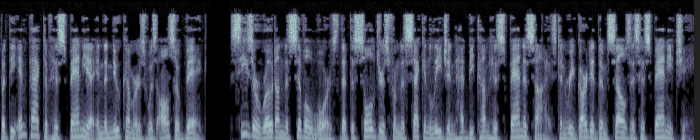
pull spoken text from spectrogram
But the impact of Hispania in the newcomers was also big. Caesar wrote on the civil wars that the soldiers from the Second Legion had become Hispanicized and regarded themselves as Hispanici.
